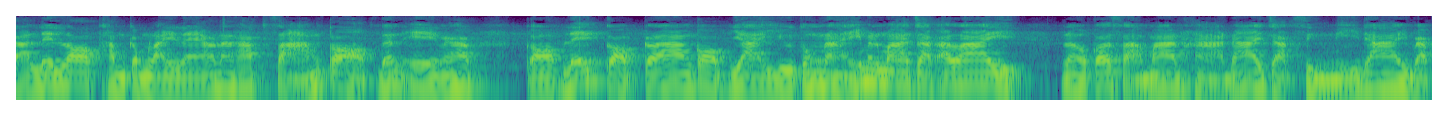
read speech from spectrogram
การเล่นรอบทำกำไรแล้วนะครับสามกรอบนั่นเองนะครับ กรอบเล็กกรอบกลางกรอบใหญ่อยู่ตรงไหนมันมาจากอะไร เราก็สามารถหาได้จากสิ่งนี้ได้แบบ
